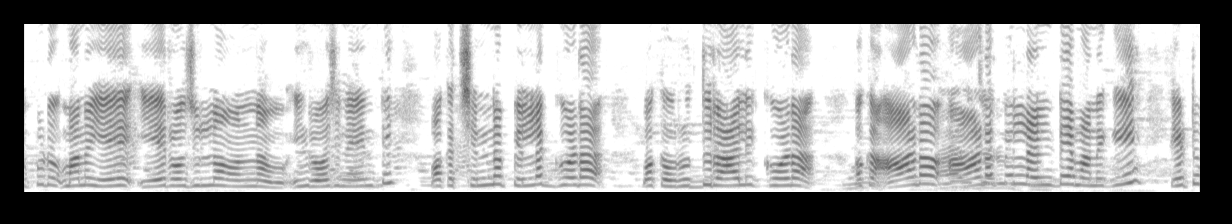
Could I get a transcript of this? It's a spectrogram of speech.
ఇప్పుడు మనం ఏ ఏ రోజుల్లో ఉన్నాము? ఈ రోజున ఏంటి? ఒక చిన్న పిల్లకి కూడా ఒక వృద్ధురాలికి కూడా ఒక ఆడ ఆడపిల్ల అంటే మనకి ఎటువంటి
